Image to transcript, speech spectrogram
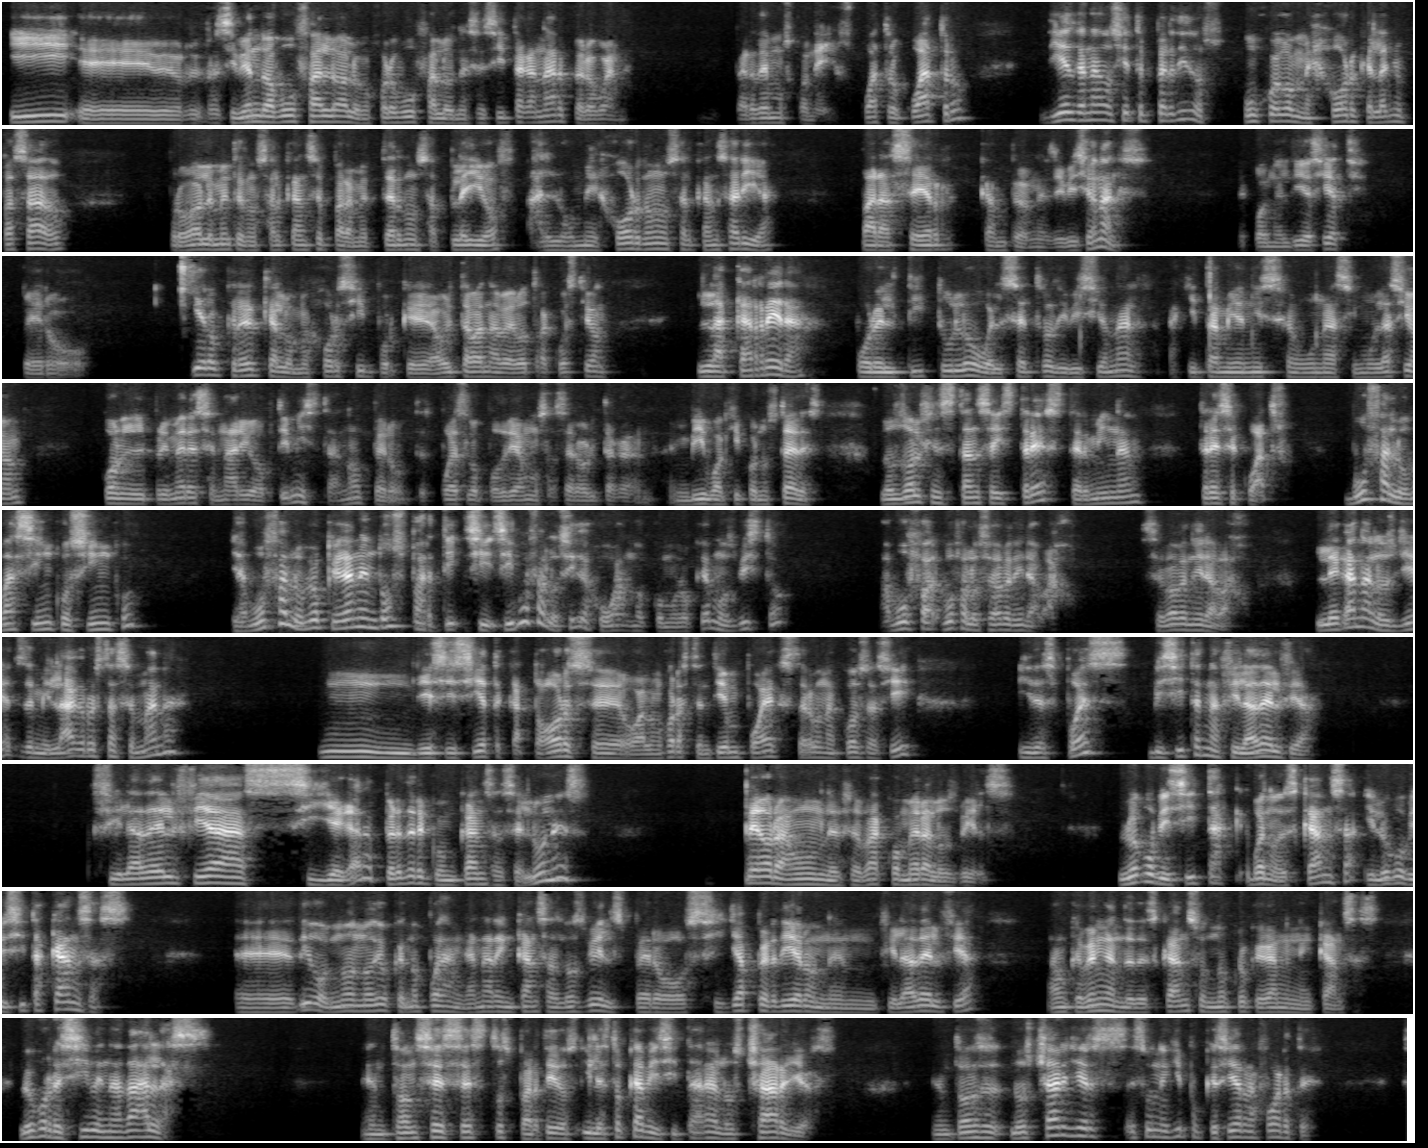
y eh, recibiendo a Buffalo, a lo mejor Buffalo necesita ganar, pero bueno, perdemos con ellos. 4-4, 10 ganados, 7 perdidos. Un juego mejor que el año pasado. Probablemente nos alcance para meternos a playoff. A lo mejor no nos alcanzaría para ser campeones divisionales con el 17. Pero quiero creer que a lo mejor sí, porque ahorita van a ver otra cuestión. La carrera por el título o el centro divisional. Aquí también hice una simulación con el primer escenario optimista, ¿no? Pero después lo podríamos hacer ahorita en vivo aquí con ustedes. Los Dolphins están 6-3, terminan 13-4. Buffalo va 5-5 y a Buffalo veo que ganen dos partidos. Si, si Buffalo sigue jugando como lo que hemos visto, a Buffalo, se va a venir abajo. Se va a venir abajo. Le gana a los Jets de milagro esta semana, 17-14 o a lo mejor hasta en tiempo extra, una cosa así. Y después visitan a Filadelfia Filadelfia, si llegara a perder con Kansas el lunes, peor aún, le se va a comer a los Bills. Luego visita, bueno, descansa y luego visita Kansas. Eh, digo, no, no digo que no puedan ganar en Kansas los Bills, pero si ya perdieron en Filadelfia, aunque vengan de descanso, no creo que ganen en Kansas. Luego reciben a Dallas. Entonces, estos partidos, y les toca visitar a los Chargers. Entonces, los Chargers es un equipo que cierra fuerte.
